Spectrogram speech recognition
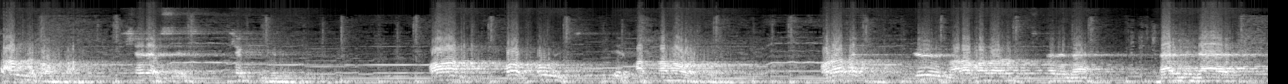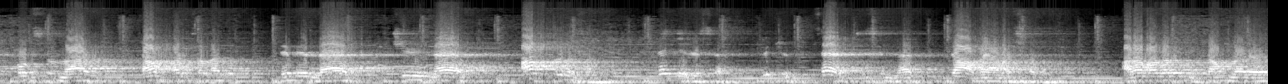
canlı bomba, şerefsiz çekti gibi. O an korkunç bir patlama oldu. Oradaki bütün arabaların üstlerine mermiler, kurşunlar, cam parçaları, demirler, çiviler, aklınıza ne gelirse bütün sert cisimler yağmaya başladı. Arabaların camları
